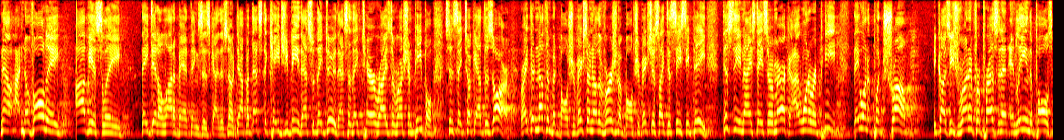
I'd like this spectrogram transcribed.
Now, uh, Navalny, obviously, they did a lot of bad things to this guy, there's no doubt, but that's the KGB. That's what they do. That's how they've terrorized the Russian people since they took out the Tsar, right? They're nothing but Bolsheviks. They're another version of Bolsheviks, just like the CCP. This is the United States of America. I want to repeat, they want to put Trump because he's running for president and leading the polls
